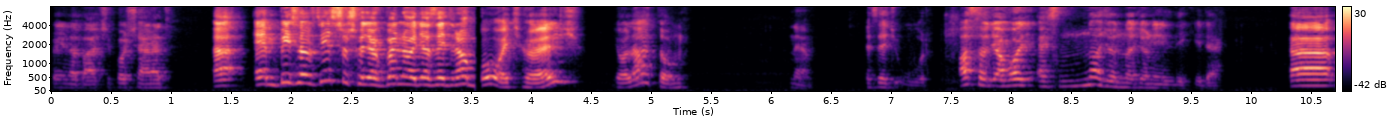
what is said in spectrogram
Béla bácsi, bocsánat. Uh, én biztos, biztos vagyok benne, hogy az egy rab... Ó, egy hölgy? Jól látom? Nem. Ez egy úr. Azt mondja, hogy ez nagyon-nagyon illik ide. Uh,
